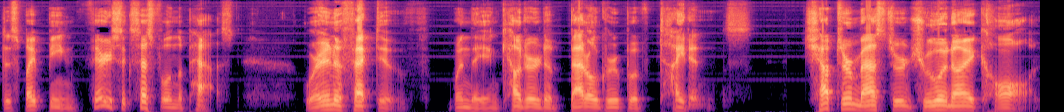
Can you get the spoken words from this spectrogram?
despite being very successful in the past, were ineffective when they encountered a battle group of titans. Chapter Master Julanai Khan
